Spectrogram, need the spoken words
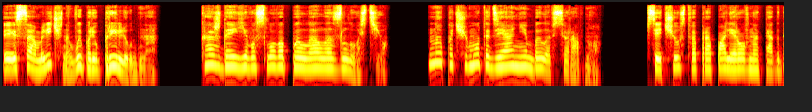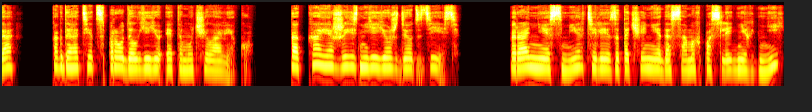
и сам лично выпарю прилюдно». Каждое его слово пылало злостью. Но почему-то Диане было все равно. Все чувства пропали ровно тогда, когда отец продал ее этому человеку. Какая жизнь ее ждет здесь? Ранняя смерть или заточение до самых последних дней?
